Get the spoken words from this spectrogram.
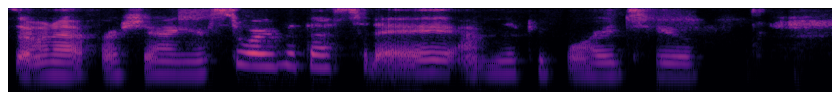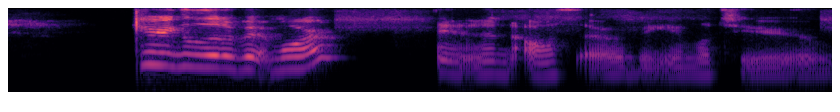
Zona, for sharing your story with us today. I'm looking forward to hearing a little bit more and also being able to.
